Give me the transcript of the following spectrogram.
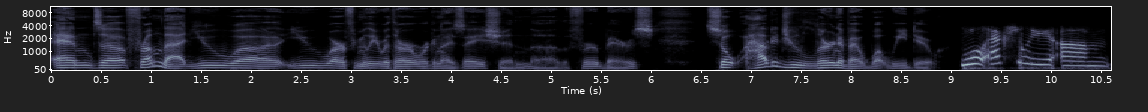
and uh, from that, you uh, you are familiar with our organization, uh, the Fur Bearers. So, how did you learn about what we do? Well, actually, um,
